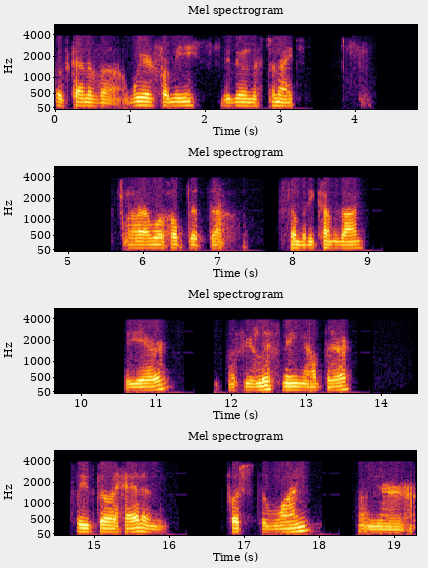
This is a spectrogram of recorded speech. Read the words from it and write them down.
So it's kind of uh, weird for me to be doing this tonight. Uh, we'll hope that uh, somebody comes on the air. If you're listening out there, please go ahead and push the one on your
